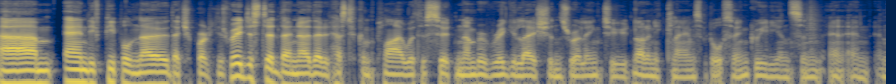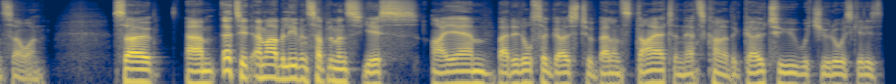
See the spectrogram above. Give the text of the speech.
Um, and if people know that your product is registered, they know that it has to comply with a certain number of regulations relating to not only claims but also ingredients and and and, and so on. So um, that's it. Am I a believer in supplements? Yes, I am. But it also goes to a balanced diet, and that's kind of the go-to, which you would always get is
